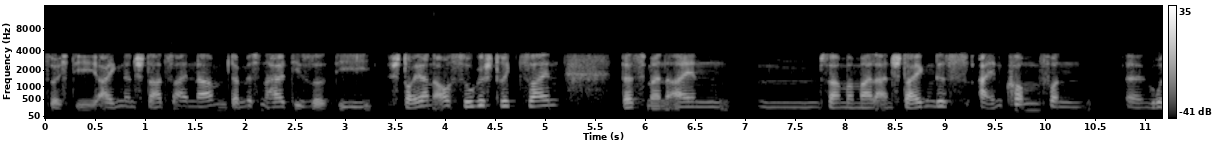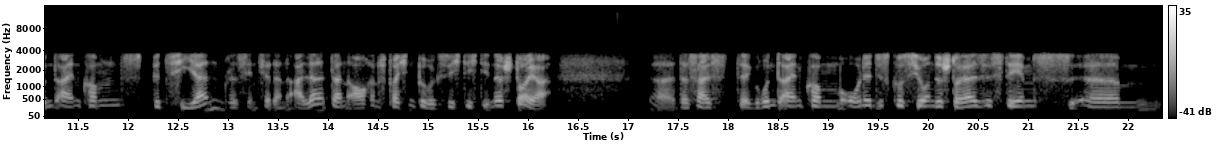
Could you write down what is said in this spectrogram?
durch die eigenen Staatseinnahmen. Da müssen halt diese, die Steuern auch so gestrickt sein, dass man ein, sagen wir mal, ein steigendes Einkommen von äh, Grundeinkommensbeziehern, das sind ja dann alle, dann auch entsprechend berücksichtigt in der Steuer. Äh, das heißt, der Grundeinkommen ohne Diskussion des Steuersystems ähm,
